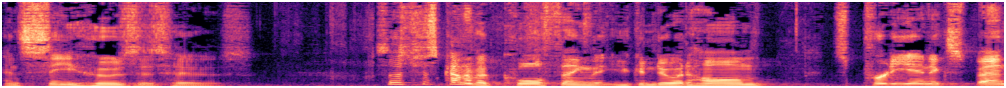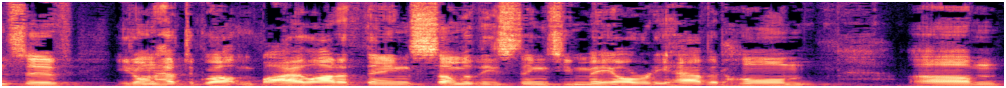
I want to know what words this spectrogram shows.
and see whose is whose. So it's just kind of a cool thing that you can do at home. It's pretty inexpensive. You don't have to go out and buy a lot of things. Some of these things you may already have at home. Um,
